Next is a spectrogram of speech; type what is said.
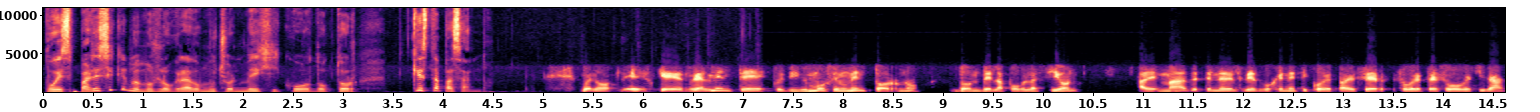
pues parece que no hemos logrado mucho en México, doctor. ¿Qué está pasando? Bueno, es que realmente pues vivimos en un entorno donde la población, además de tener el riesgo genético de padecer sobrepeso o obesidad,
